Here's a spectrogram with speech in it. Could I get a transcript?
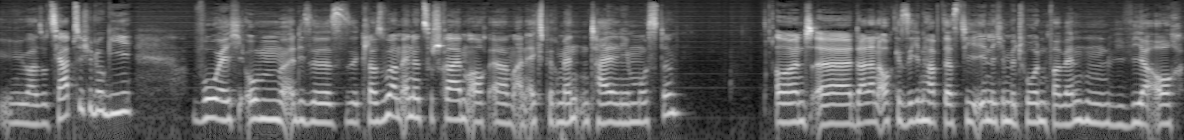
über Sozialpsychologie wo ich, um diese Klausur am Ende zu schreiben, auch ähm, an Experimenten teilnehmen musste. Und äh, da dann auch gesehen habe, dass die ähnliche Methoden verwenden, wie wir auch.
